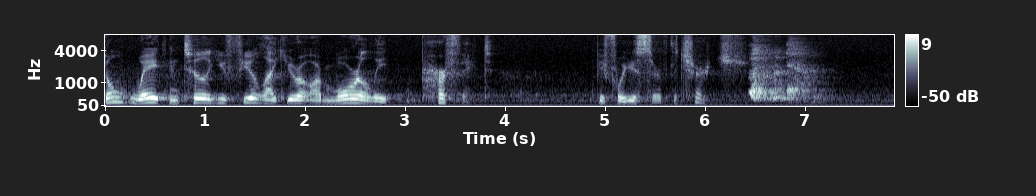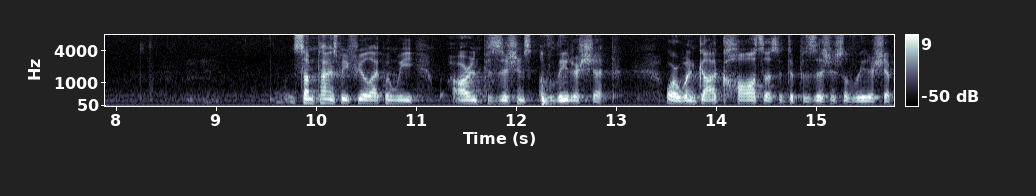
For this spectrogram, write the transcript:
don't wait until you feel like you are morally perfect before you serve the church. Sometimes we feel like when we, are in positions of leadership or when God calls us into positions of leadership,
